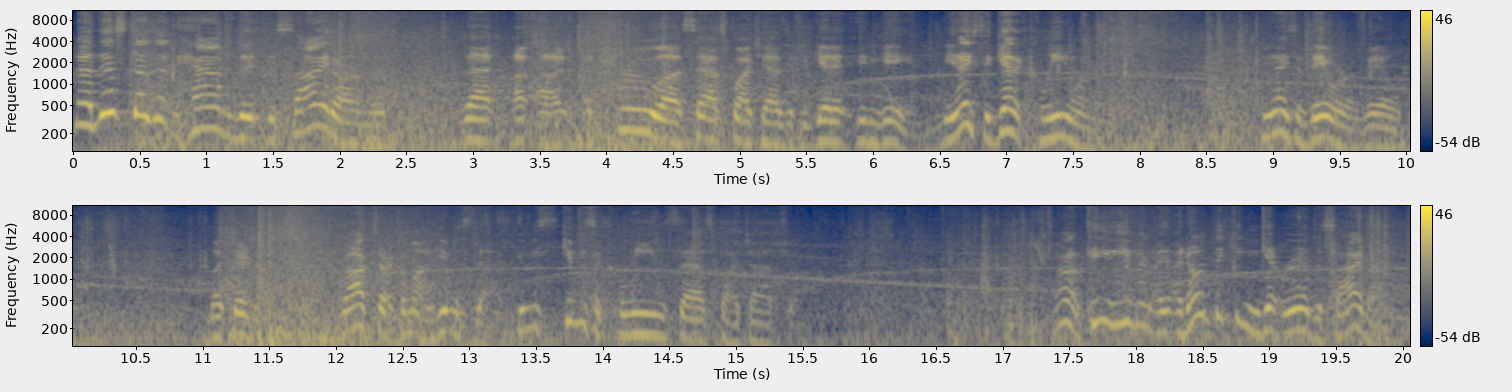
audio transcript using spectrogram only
Now this doesn't have the, the side armor that a, a, a true uh, Sasquatch has if you get it in-game. It'd be nice to get a clean one. It'd be nice if they were available. But they're not. Rockstar, come on, give us that. Give us give us a clean Sasquatch option. I can you even... I, I don't think you can get rid of the side armor.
